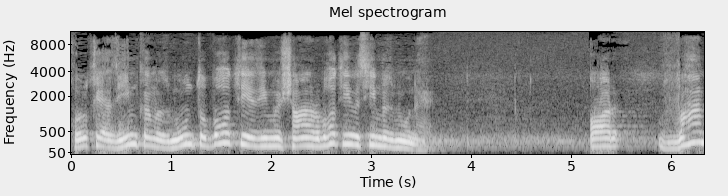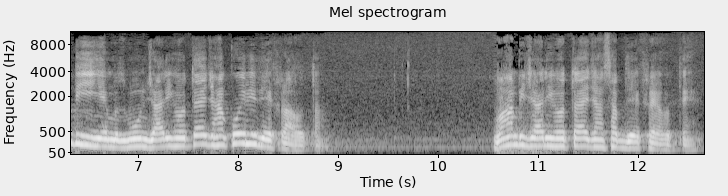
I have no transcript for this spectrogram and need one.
खुल्क अजीम का मजमून तो बहुत ही अजीम शान और बहुत ही वसी मजमून है और वहाँ भी ये मजमून जारी होता है जहाँ कोई नहीं देख रहा होता वहाँ भी जारी होता है जहाँ सब देख रहे होते हैं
